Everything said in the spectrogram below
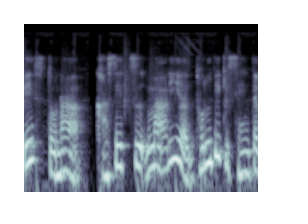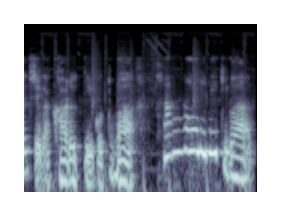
ベストな仮説、まあ、あるいは取るべき選択肢が変わるっていうことは、考えるべきは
